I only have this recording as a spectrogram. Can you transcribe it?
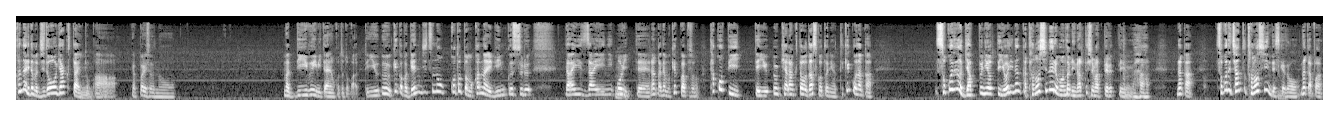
あかなりでも児童虐待とか、やっぱりそのまあ DV みたいなこととかっていう結構やっぱ現実のことともかなりリンクする題材において、なんかでも結構やっぱそのタコピーっていうキャラクターを出すことによって結構なんかそこでのギャップによってよりなんか楽しめるものになってしまってるっていうのが、なんかそこでちゃんと楽しいんですけど、なんかやっぱ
